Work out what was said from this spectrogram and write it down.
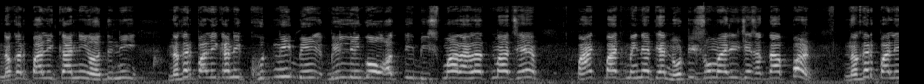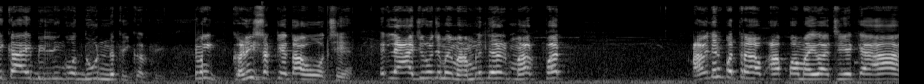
નગરપાલિકાની હદની, નગરપાલિકાની ખુદની બિલ્ડિંગો અતિ બિસ્માર હાલતમાં છે. પાંચ પાંચ મહિના ત્યાં નોટિસો મારી છે, છતાં પણ નગરપાલિકા એ બિલ્ડિંગો દૂર નથી કરતી. ઘણી શક્યતાઓ છે. એટલે આજ રોજ અમે મામલતદાર મારફત આવેદનપત્ર આપવામાં આવ્યા છે કે આ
